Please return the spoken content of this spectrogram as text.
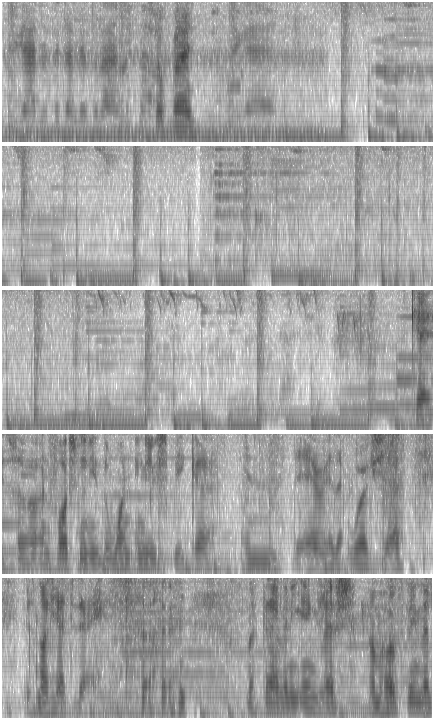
obrigado. Você também, Solano? Estou bem. Obrigado. Okay, so unfortunately the one English speaker in the area that works here is not here today. So I'm not gonna have any English. I'm hoping that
